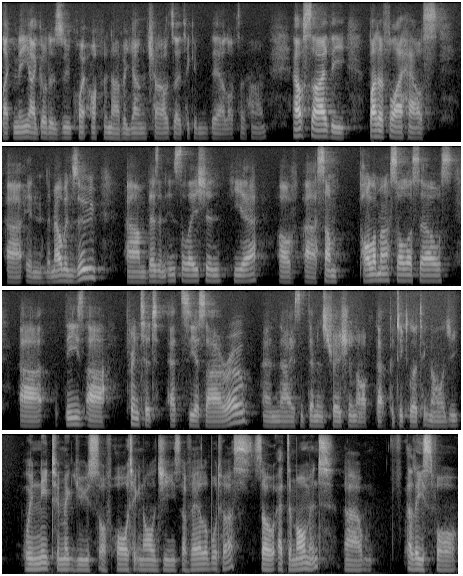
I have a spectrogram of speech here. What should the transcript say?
like me, I go to the zoo quite often. I have a young child, so I take him there a lot of time. Outside the butterfly house uh, in the Melbourne Zoo, um, there's an installation here of uh, some polymer solar cells. Uh, these are printed at CSIRO, and uh, it's a demonstration of that particular technology we need to make use of all technologies available to us. So at the moment, uh, at least for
